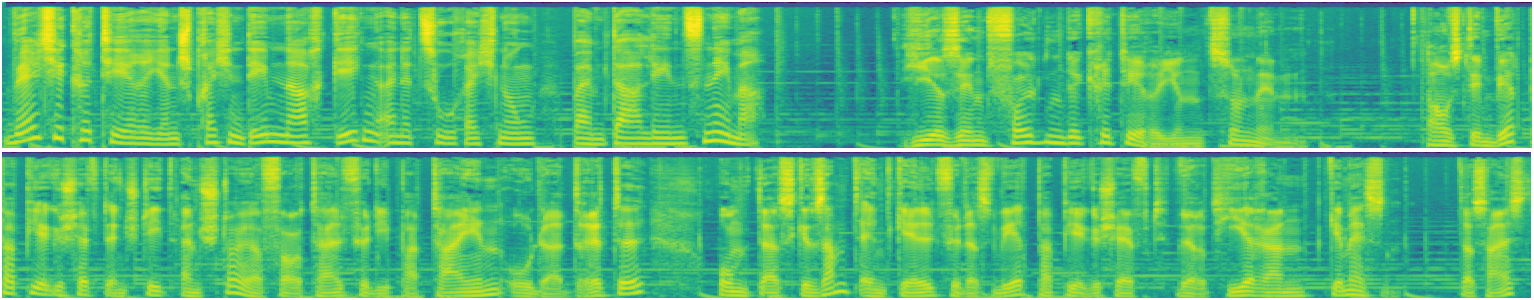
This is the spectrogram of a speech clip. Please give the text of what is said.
Welche Kriterien sprechen demnach gegen eine Zurechnung beim Darlehensnehmer? Hier sind folgende Kriterien zu nennen. Aus dem Wertpapiergeschäft entsteht ein Steuervorteil für die Parteien oder Dritte und das Gesamtentgelt für das Wertpapiergeschäft wird hieran gemessen. Das heißt,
